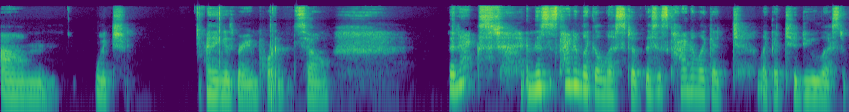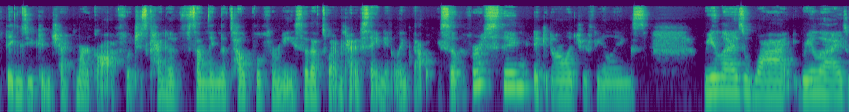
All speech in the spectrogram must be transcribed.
Um, which I think is very important. So the next, and this is kind of like a list of this is kind of like a t- like a to-do list of things you can check mark off, which is kind of something that's helpful for me. So that's why I'm kind of saying it like that way. So the first thing, acknowledge your feelings. Realize why, realize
